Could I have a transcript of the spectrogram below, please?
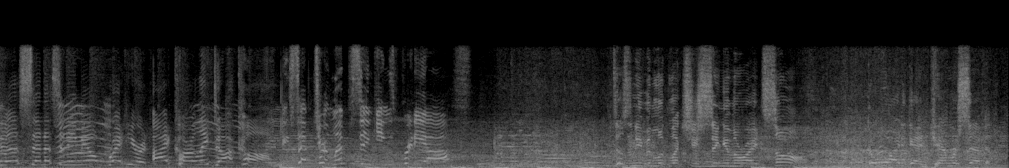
just send us an Except her lip syncing's pretty off. Doesn't even look like she's singing the right song. Go wide again, camera seven.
